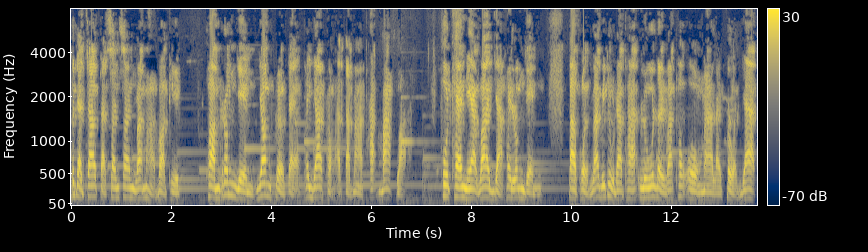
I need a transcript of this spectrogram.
พุทธเจ้าตรัดสั้น ๆ ว่ามหาบอพิษความร่มเย็นย่อมเกิดแต่พระญาติของอัตมาพระมากกว่า พูดแค่นี้ว่าอยากให้ร่มเย็น ปรากฏว่าวิทูดาภะรู้เลยว่าพระองค์มาอะไรโปรดญาติ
